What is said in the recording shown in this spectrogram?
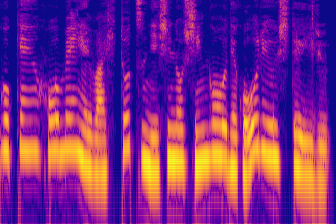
庫県方面へは一つ西の信号で合流している。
